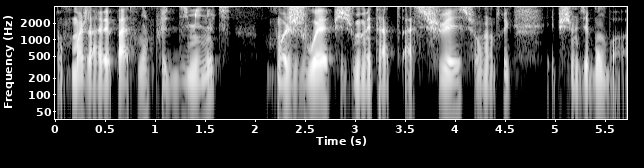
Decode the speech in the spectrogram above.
Donc moi, j'arrivais pas à tenir plus de 10 minutes moi, je jouais, puis je me mettais à, suer sur mon truc. Et puis je me disais, bon, bah,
